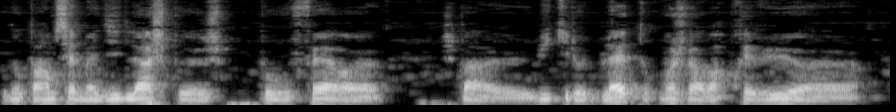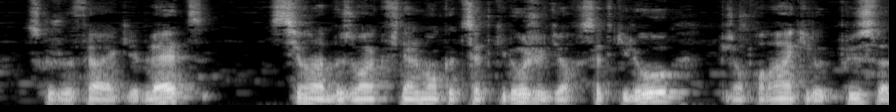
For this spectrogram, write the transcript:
Et donc par exemple si elle m'a dit là je peux je peux vous faire euh, je sais pas euh, 8 kilos de blettes donc moi je vais avoir prévu euh, ce que je veux faire avec les blettes. Si on a besoin finalement que de 7 kilos, je vais dire 7 kilos, puis j'en prendrai un kilo de plus la,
